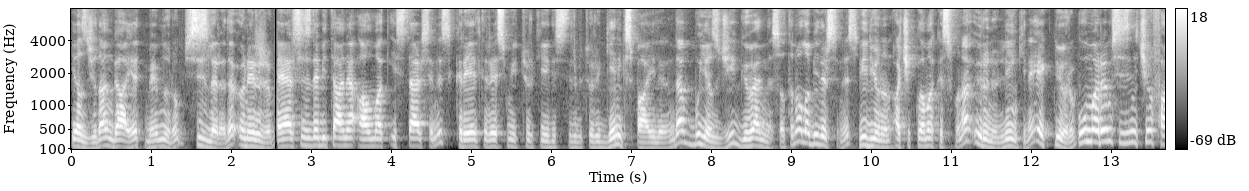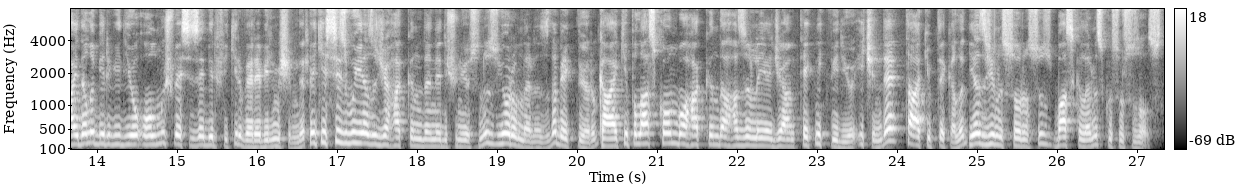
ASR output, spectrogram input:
yazıcıdan gayet memnunum. Sizlere de öneririm. Eğer siz de bir tane almak isterseniz Creality resmi Türkiye distribütörü Genix bayilerinden bu yazıcıyı güvenle satın alabilirsiniz. Videonun açıklama kısmına ürünün linkini ekliyorum. Umarım sizin için faydalı bir video olmuş ve size bir fikir verebilmişimdir. Peki siz bu yazıcı hakkında ne düşünüyorsunuz? Yorumlarınızı da bekliyorum. K2 Plus Combo hakkında hazırlayacağım teknik video için de takipte kalın. Yazıcınız sorunsuz, baskılarınız kusursuz olsun.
